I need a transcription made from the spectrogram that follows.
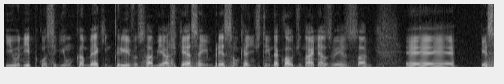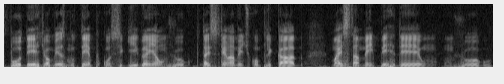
e o NiP conseguiu um comeback incrível, sabe? E acho que essa é a impressão que a gente tem da Cloud9 às vezes, sabe? É, esse poder de ao mesmo tempo conseguir ganhar um jogo que está extremamente complicado, mas também perder um, um jogo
